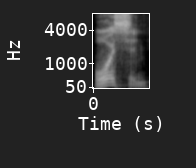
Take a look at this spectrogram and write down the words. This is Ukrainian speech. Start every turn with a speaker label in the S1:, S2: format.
S1: Осінь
